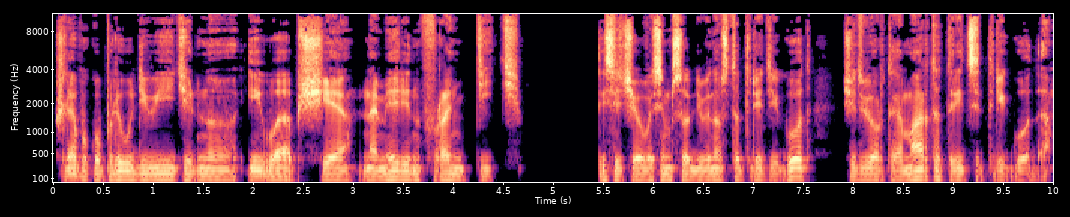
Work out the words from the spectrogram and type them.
Шляпу куплю удивительную и вообще намерен фронтить. 1893 год, 4 марта, 33 года.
